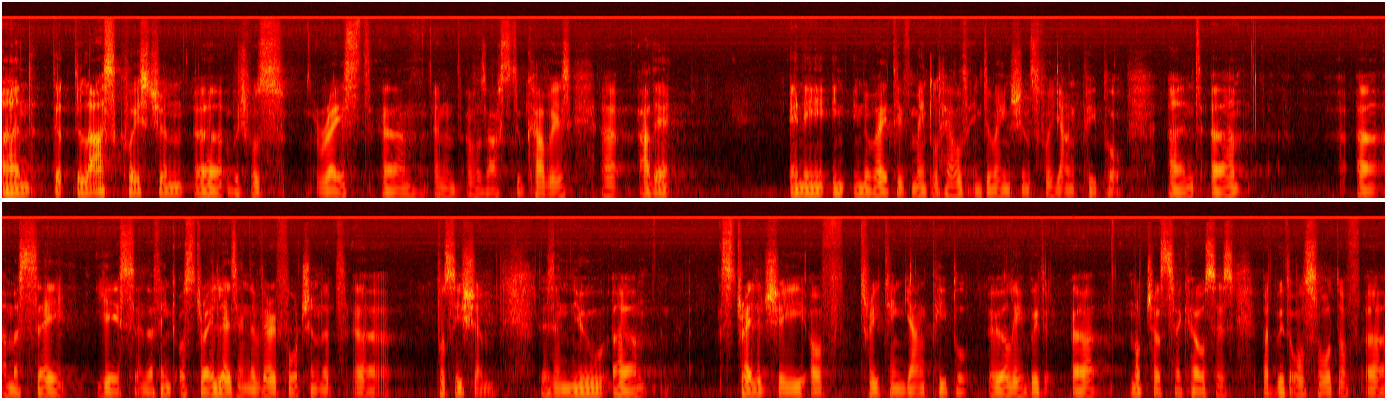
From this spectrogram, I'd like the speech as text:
And the, the last question, uh, which was raised um, and I was asked to cover is, uh, are there any in innovative mental health interventions for young people? And uh, uh, I must say yes, and I think Australia is in a very fortunate uh, position. There's a new um, strategy of treating young people early with uh, not just psychosis, but with all sorts of uh,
